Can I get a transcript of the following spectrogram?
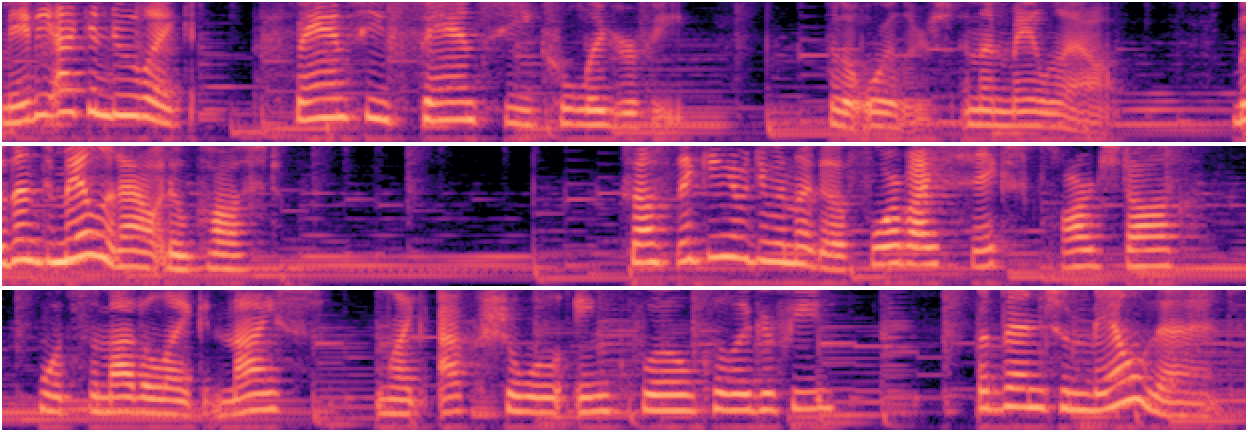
Maybe I can do, like, fancy, fancy calligraphy for the Oilers and then mail it out. But then to mail it out, it would cost so I was thinking of doing like a 4x6 cardstock with some other like nice, like actual inkwell calligraphy. But then to mail that...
